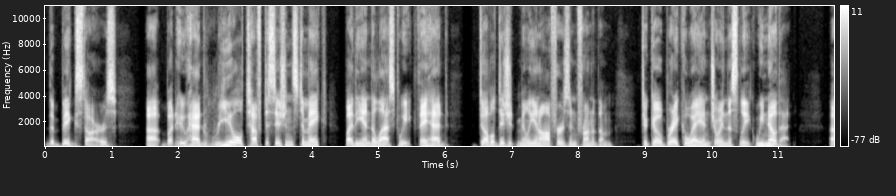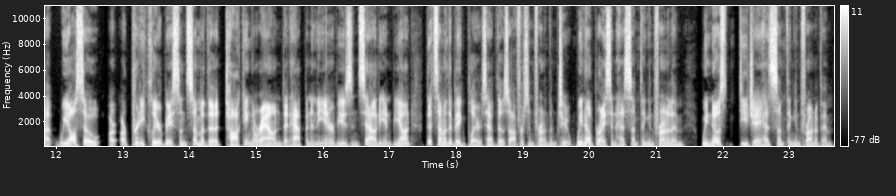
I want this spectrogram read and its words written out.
the big stars, uh, but who had real tough decisions to make by the end of last week. They had double digit million offers in front of them to go break away and join this league. We know that. Uh, we also are, are, pretty clear based on some of the talking around that happened in the interviews in Saudi and beyond that some of the big players have those offers in front of them too. We know Bryson has something in front of them. We know DJ has something in front of him.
